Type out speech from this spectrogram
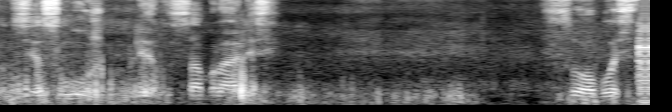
Тут все службы, блин, собрались с области.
